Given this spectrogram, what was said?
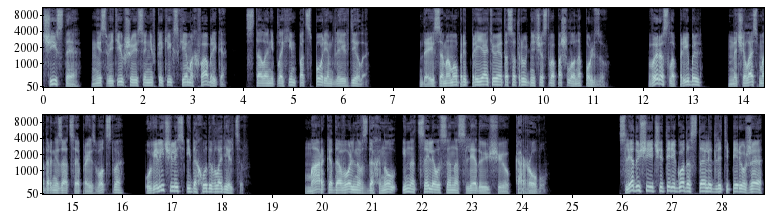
Чистая, не светившаяся ни в каких схемах фабрика, стало неплохим подспорьем для их дела. Да и самому предприятию это сотрудничество пошло на пользу. Выросла прибыль, началась модернизация производства, увеличились и доходы владельцев. Марко довольно вздохнул и нацелился на следующую корову. Следующие четыре года стали для теперь уже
